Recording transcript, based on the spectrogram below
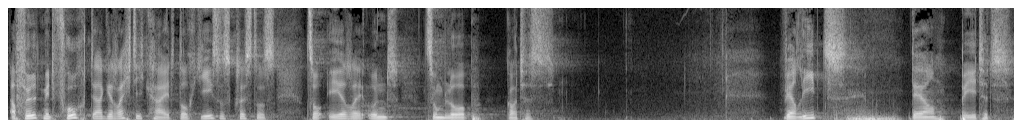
erfüllt mit Frucht der Gerechtigkeit durch Jesus Christus zur Ehre und zum Lob Gottes. Wer liebt, der betet.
